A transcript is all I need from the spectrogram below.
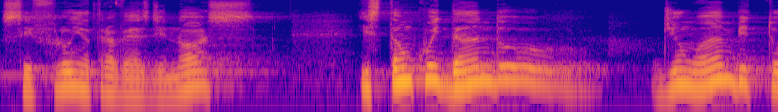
se fluem através de nós, estão cuidando de um âmbito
